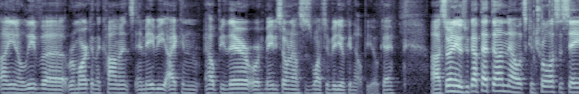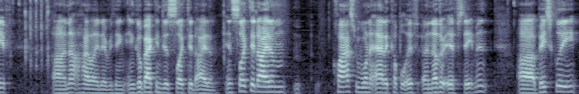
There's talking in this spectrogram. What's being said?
uh, you know leave a remark in the comments, and maybe I can help you there, or maybe someone else who's watching the video can help you. Okay. Uh, so, anyways, we got that done. Now let's Control S to save, uh, not highlight everything, and go back into selected item. In selected item, class, we want to add a couple if another if statement. Uh, basically,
